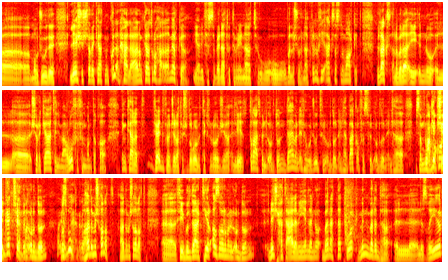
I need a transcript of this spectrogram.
آه، موجودة. ليش الشركات من كل أنحاء العالم كانت تروح على أمريكا؟ يعني في السبعينات والثمانينات و- و- وبلشوا هناك لأنه في access ل market بالعكس أنا بلاقي إنه الشركات اللي معروفه في المنطقة إن كانت في عدة مجالات مش ضروري بالتكنولوجيا اللي طلعت من الأردن دائما لها وجود في الأردن لها back office في الأردن لها بسموه kitchen في. الأردن. طيب مزبوط. يعني- وهذا مش غلط. هذا مش غلط. آه، في بلدان كتير أصغر من الأردن نجحت عالميا لأنه بنت network من بلدها ال- الصغير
